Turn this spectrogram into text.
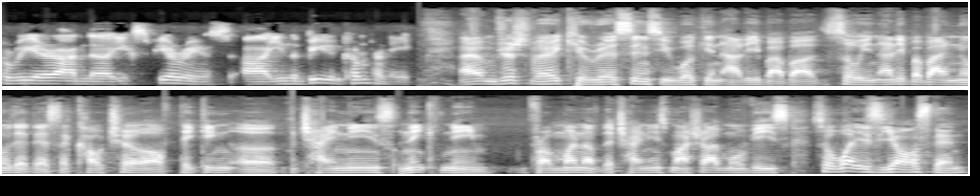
career and uh, experience uh, in the big company. I'm just very curious since you work in Alibaba. So in Alibaba, I know that there's a culture of taking a Chinese nickname from one of the Chinese martial art movies. So what is yours then?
